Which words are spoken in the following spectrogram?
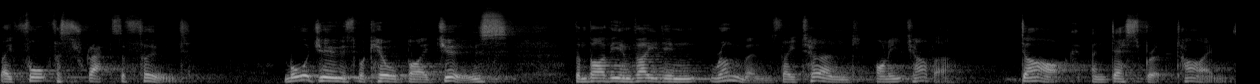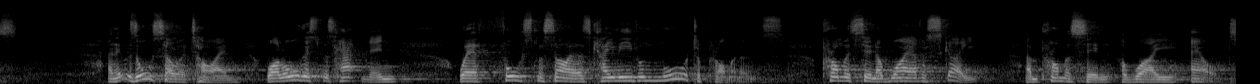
They fought for scraps of food. More Jews were killed by Jews than by the invading Romans. They turned on each other. Dark and desperate times. And it was also a time, while all this was happening, where false messiahs came even more to prominence, promising a way of escape and promising a way out.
